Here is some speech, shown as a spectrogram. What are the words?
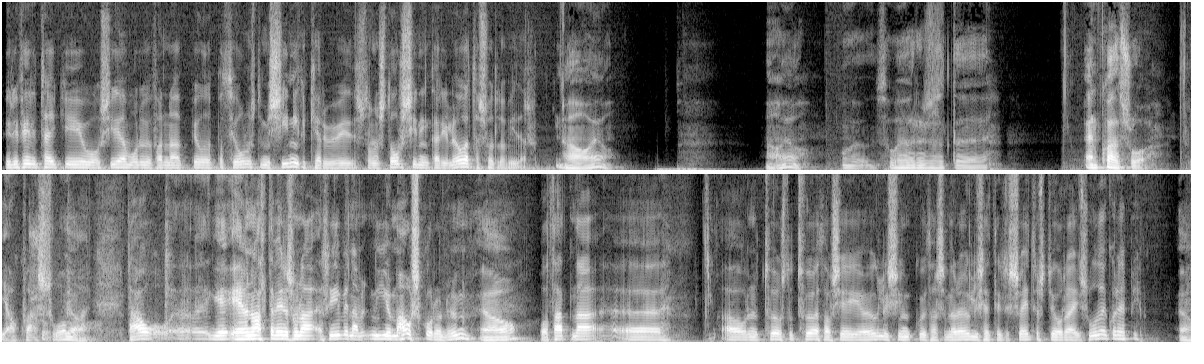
fyrir fyrirtæki og síðan vorum við fann að bjóða upp á þjónustu með síningakerfi við svona stórsíningar í lögatarsvöld og víðar. Já, já. Já, já. Og þú hefur þess að, en hvað svo? Já, hvað svo Já. Þá, uh, ég, hef nú alltaf verið svona hrifin af nýjum áskorunum Já, og þarna uh, árinu 2002 þá sé ég auglýsingu þar sem er auglýsettir sveitarstjóra í Súðækurheppi já,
